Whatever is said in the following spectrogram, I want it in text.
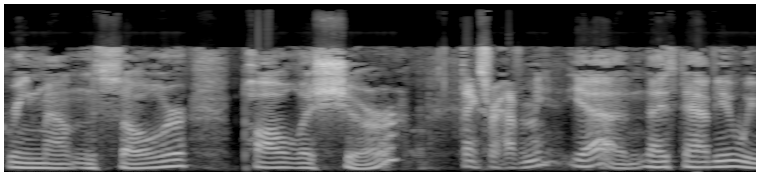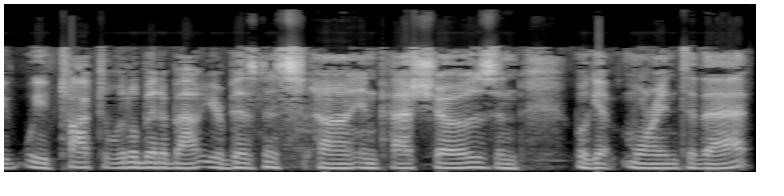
Green Mountain Solar, Paul Lesure. Thanks for having me. Yeah, nice to have you. We've we've talked a little bit about your business uh, in past shows, and we'll get more into that.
